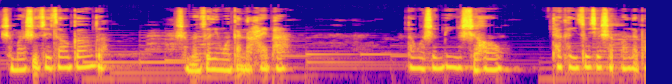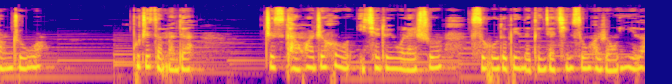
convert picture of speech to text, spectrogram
什么是最糟糕的？什么最令我感到害怕？当我生病的时候，他可以做些什么来帮助我？不知怎么的，这次谈话之后，一切对于我来说似乎都变得更加轻松和容易了。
